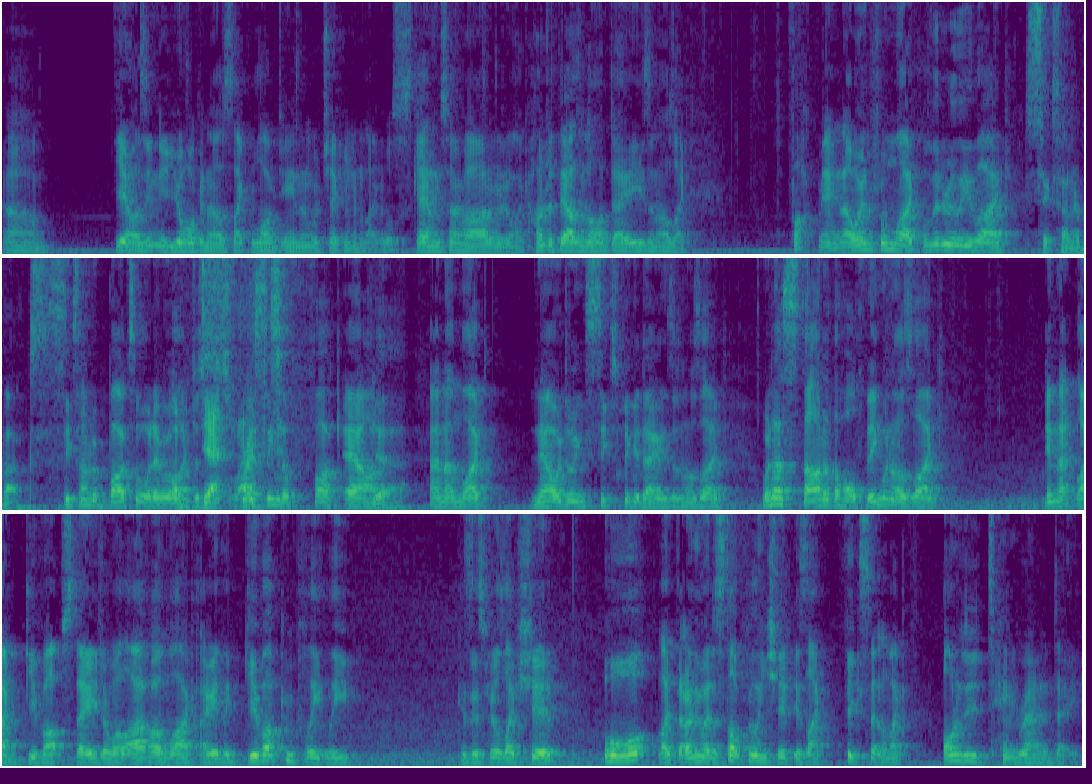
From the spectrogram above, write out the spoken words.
Um, yeah, I was in New York and I was like logged in and we're checking and like it was scaling so hard and we are doing like hundred thousand dollar days and I was like fuck, man. I went from like literally like six hundred bucks, six hundred bucks or whatever, like just stressing left. the fuck out. Yeah. And I'm like, now we're doing six figure days, and I was like, when I started the whole thing, when I was like in that like give up stage of my life, I'm like, I either give up completely because this feels like shit, or like the only way to stop feeling shit is like fix it. I'm like, I want to do ten grand a day.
